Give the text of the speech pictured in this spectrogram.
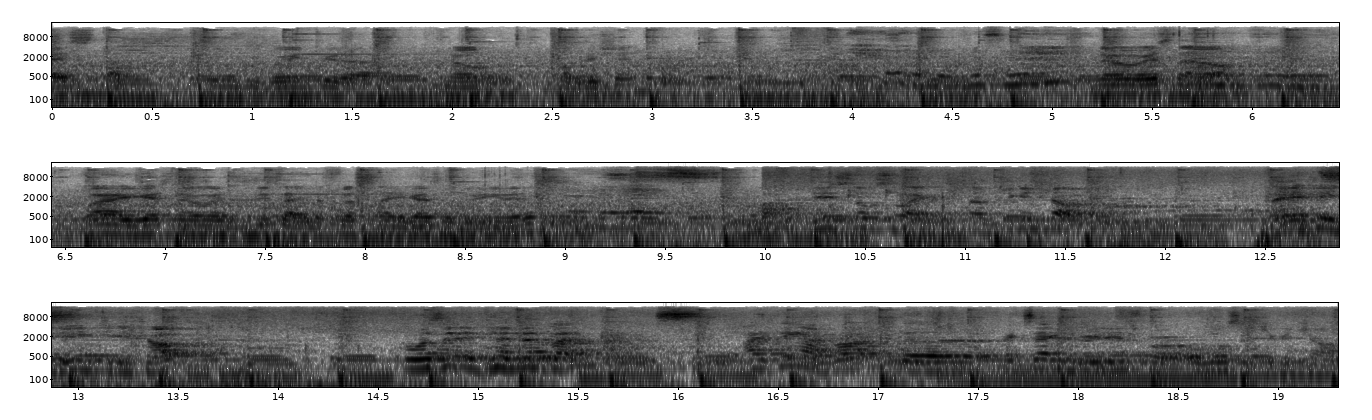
Guys uh, start to go into the no competition? nervous now? Why are you guys nervous? Is this like the first time you guys are doing this? This looks like some chicken chop. Are you actually doing chicken chop? It wasn't intended, but I think I brought the exact ingredients for almost a chicken chop.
